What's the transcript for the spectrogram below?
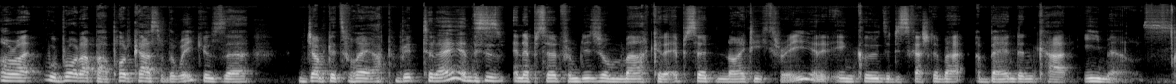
All right, we brought up our podcast of the week. It was uh, jumped its way up a bit today, and this is an episode from Digital Marketer, episode ninety three, and it includes a discussion about abandoned cart emails.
